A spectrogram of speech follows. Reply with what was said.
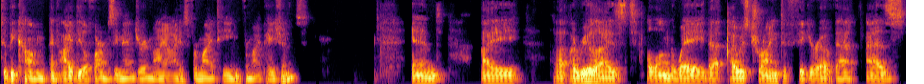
to become an ideal pharmacy manager in my eyes for my team for my patients? And I uh, I realized along the way that I was trying to figure out that as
